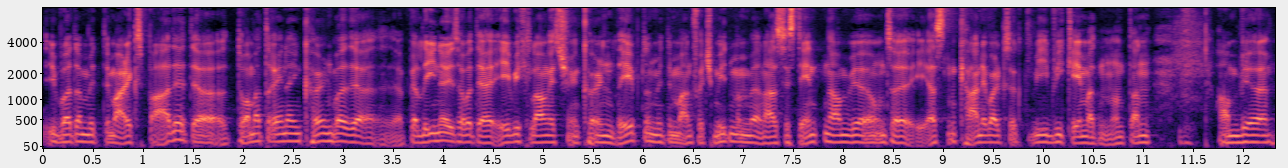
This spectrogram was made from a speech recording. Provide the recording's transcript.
ich war da mit dem Alex Bade, der Torwarttrainer in Köln war, der, der Berliner ist, aber der ewig lang jetzt schon in Köln lebt und mit dem Manfred Schmid, meinem Assistenten, haben wir unser ersten Karneval gesagt, wie, wie gehen wir denn? Und dann haben wir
